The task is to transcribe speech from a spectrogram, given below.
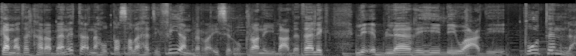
كما ذكر بانت أنه اتصل هاتفيا بالرئيس الأوكراني بعد ذلك لإبلاغه بوعد بوتين له.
